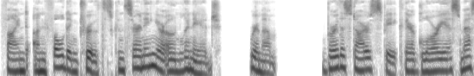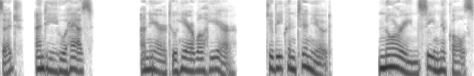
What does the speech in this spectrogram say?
find unfolding truths concerning your own lineage. Remember, the stars speak their glorious message, and he who has an ear to hear will hear. To be continued. Norene C. Nicholls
